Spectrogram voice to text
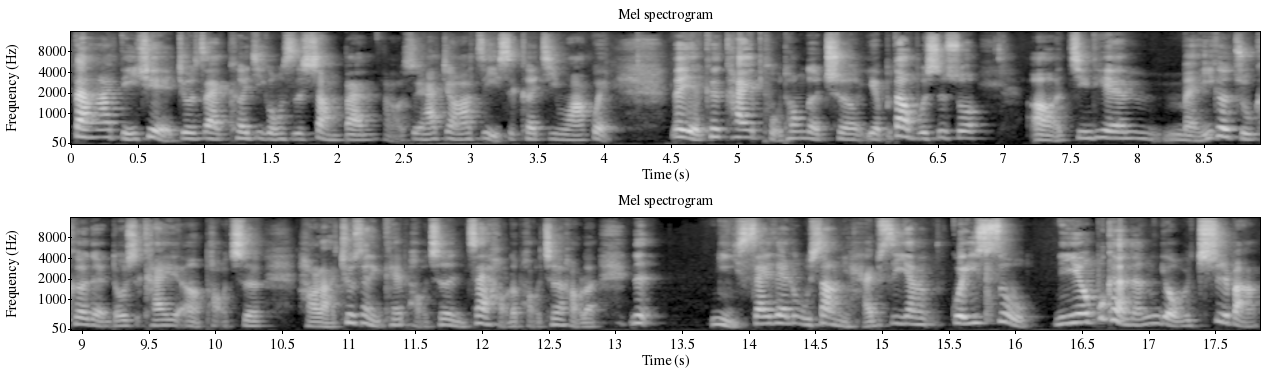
但他的确也就在科技公司上班，哈，所以他叫他自己是科技挖贵，那也可以开普通的车，也不倒不是说。啊、今天每一个竹科的人都是开呃跑车，好啦，就算你开跑车，你再好的跑车好了，那你塞在路上，你还不是一样龟速？你又不可能有翅膀，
